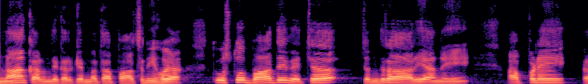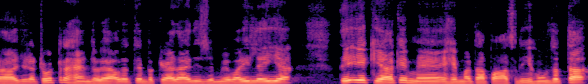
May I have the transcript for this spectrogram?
ਨਾ ਕਰਨ ਦੇ ਕਰਕੇ ਮਤਾ ਪਾਸ ਨਹੀਂ ਹੋਇਆ। ਤੇ ਉਸ ਤੋਂ ਬਾਅਦ ਦੇ ਵਿੱਚ ਚੰਦਰਾ ਆਰਿਆ ਨੇ ਆਪਣੇ ਜਿਹੜਾ ਟਵਿੱਟਰ ਹੈਂਡਲ ਆ ਉਹਦੇ ਤੇ ਬਕਾਇਦਾ ਇਹਦੀ ਜ਼ਿੰਮੇਵਾਰੀ ਲਈ ਆ। ਤੇ ਇਹ ਕਿਹਾ ਕਿ ਮੈਂ ਇਹ ਮਤਾ ਪਾਸ ਨਹੀਂ ਹੋਣ ਦਿੱਤਾ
